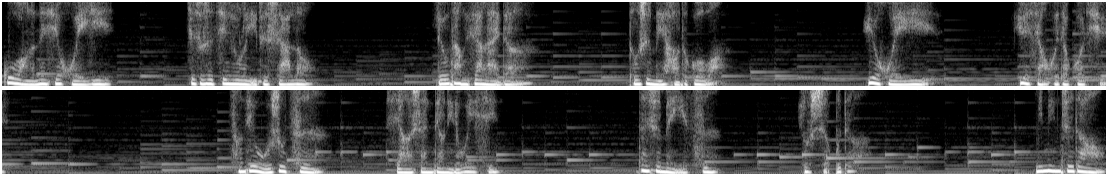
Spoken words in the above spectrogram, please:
过往的那些回忆，就像是进入了一只沙漏，流淌下来的都是美好的过往。越回忆，越想回到过去。曾经无数次想要删掉你的微信，但是每一次又舍不得。明明知道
